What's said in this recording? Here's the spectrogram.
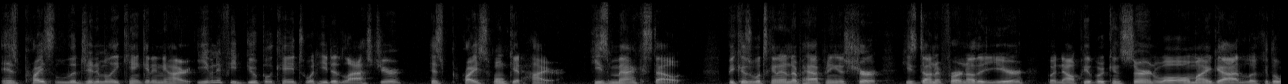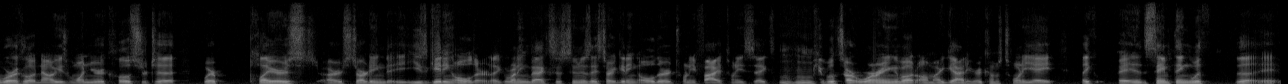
his price legitimately can't get any higher. Even if he duplicates what he did last year, his price won't get higher. He's maxed out. Because what's going to end up happening is sure, he's done it for another year, but now people are concerned. Well, oh my God, look at the workload. Now he's one year closer to where players are starting to, he's getting older. Like running backs, as soon as they start getting older, 25, 26, hmm people start worrying about oh my god here comes 28 like eh, same thing with the eh,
